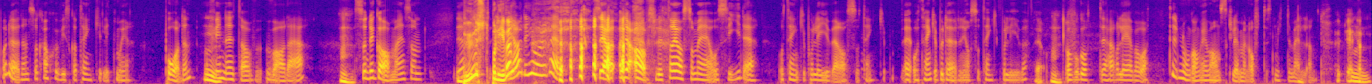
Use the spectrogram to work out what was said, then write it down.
på døden. Så kanskje vi skal tenke litt mer på den og Mm. finne ut av hva det er. Mm. Så det ga meg en sånn ja, Boost på livet! Ja, det gjorde det. Så jeg, jeg avslutter også med å si det. Å tenke på livet er også å tenke, eh, å tenke på døden er også å tenke på livet. Ja. Mm. Og hvor godt det er å leve, og at det noen ganger er vanskelig, men oftest midt imellom. Jeg- jeg- Mm.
